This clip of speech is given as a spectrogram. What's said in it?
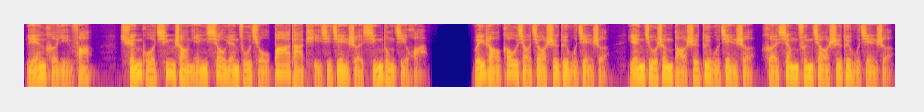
联合印发《全国青少年校园足球八大体系建设行动计划》，围绕高校教师队伍建设、研究生导师队伍建设和乡村教师队伍建设，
